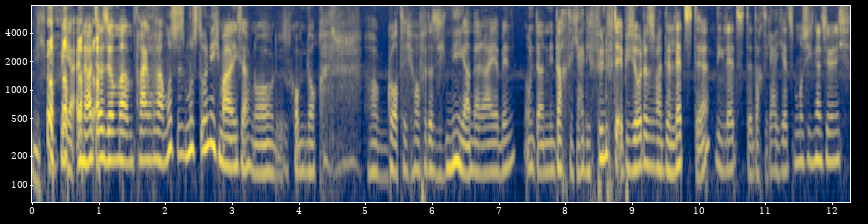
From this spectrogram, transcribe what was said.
nicht mit mir. Und dann hat er so mal Fragen gefragt, musst, du- musst du nicht mal? Ich sage, no, das kommt noch. Oh Gott, ich hoffe, dass ich nie an der Reihe bin. Und dann dachte ich, ja, die fünfte Episode, das war der letzte, die letzte. dachte ich, ja, jetzt muss ich natürlich.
